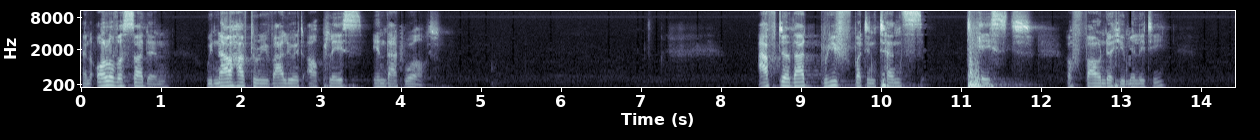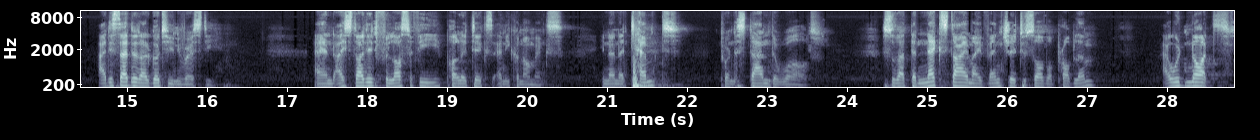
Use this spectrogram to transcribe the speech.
And all of a sudden, we now have to reevaluate our place in that world. After that brief but intense taste of founder humility, I decided I'd go to university. And I studied philosophy, politics, and economics in an attempt to understand the world so that the next time I venture to solve a problem, I would not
